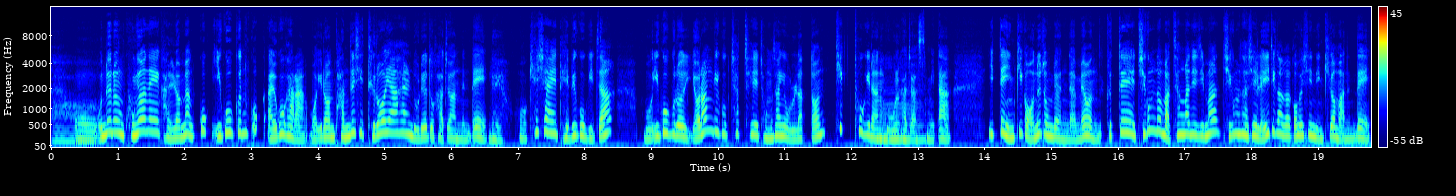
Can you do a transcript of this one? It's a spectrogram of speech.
아, 어, 오늘은 공연에 가려면 꼭 이 곡은 꼭 알고 가라. 뭐 이런 반드시 들어야 할 노래도 가져왔는데 네. 어, 캐샤의 데뷔곡이자 뭐 이 곡으로 11개국 차트의 정상에 올랐던 TiK ToK이라는 곡을 음. 가져왔습니다. 이때 인기가 어느 정도였냐면 그때 지금도 마찬가지지만 지금 사실 레이디 가가가 훨씬 인기가 많은데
